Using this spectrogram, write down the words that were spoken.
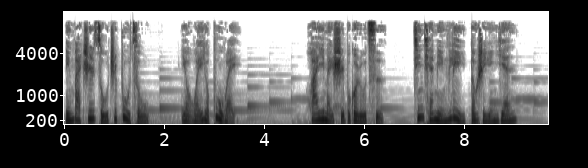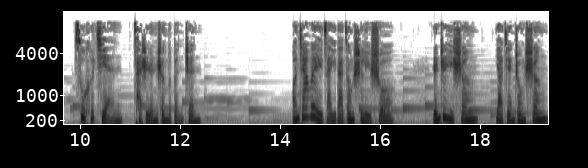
明白知足之不足，有为有不为。华夷美食不过如此，金钱名利都是云烟，素和简才是人生的本真。王家卫在《一代宗师》里说：“人这一生要见众生，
